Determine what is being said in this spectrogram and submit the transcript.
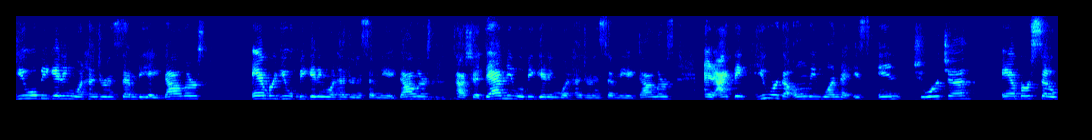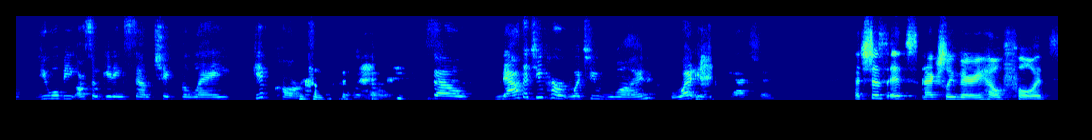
you will be getting $178. Amber, you will be getting $178. Tasha Dabney will be getting $178. And I think you are the only one that is in Georgia, Amber. So you will be also getting some Chick fil A gift cards. so now that you've heard what you won, what is your reaction? That's just, it's actually very helpful. It's,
